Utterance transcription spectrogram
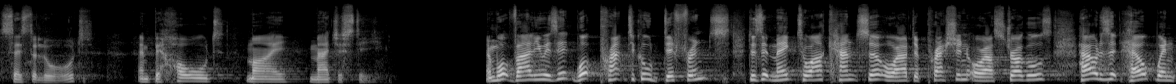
says the Lord, and behold my majesty. And what value is it? What practical difference does it make to our cancer or our depression or our struggles? How does it help when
